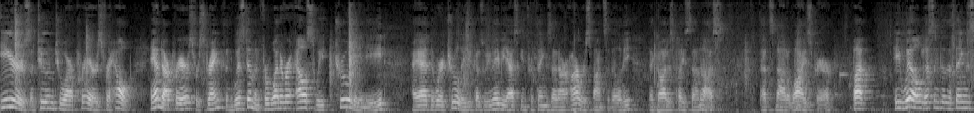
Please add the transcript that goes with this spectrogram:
ears attuned to our prayers for help and our prayers for strength and wisdom and for whatever else we truly need. I add the word truly because we may be asking for things that are our responsibility that God has placed on us. That's not a wise prayer. But He will listen to the things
